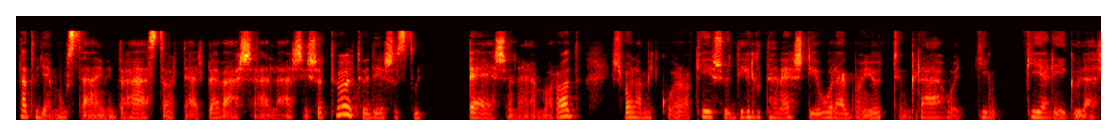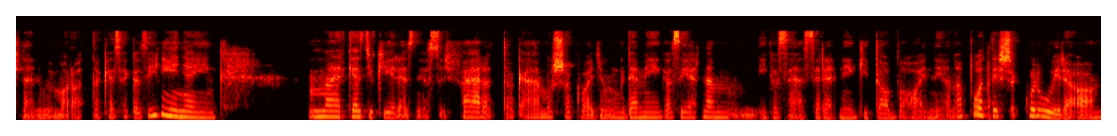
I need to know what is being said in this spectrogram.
hát ugye muszáj, mint a háztartás, bevásárlás, és a töltődés azt úgy teljesen elmarad, és valamikor a késő délután esti órákban jöttünk rá, hogy ki, kielégületlenül maradtak ezek az igényeink, már kezdjük érezni azt, hogy fáradtak, álmosak vagyunk, de még azért nem igazán szeretnénk itt abba hagyni a napot, és akkor újra a,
